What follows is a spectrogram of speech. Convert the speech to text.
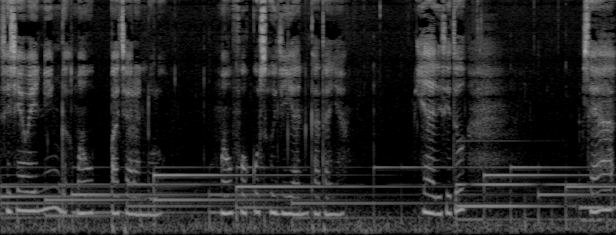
si cewek ini nggak mau pacaran dulu mau fokus ujian katanya. Ya di situ saya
